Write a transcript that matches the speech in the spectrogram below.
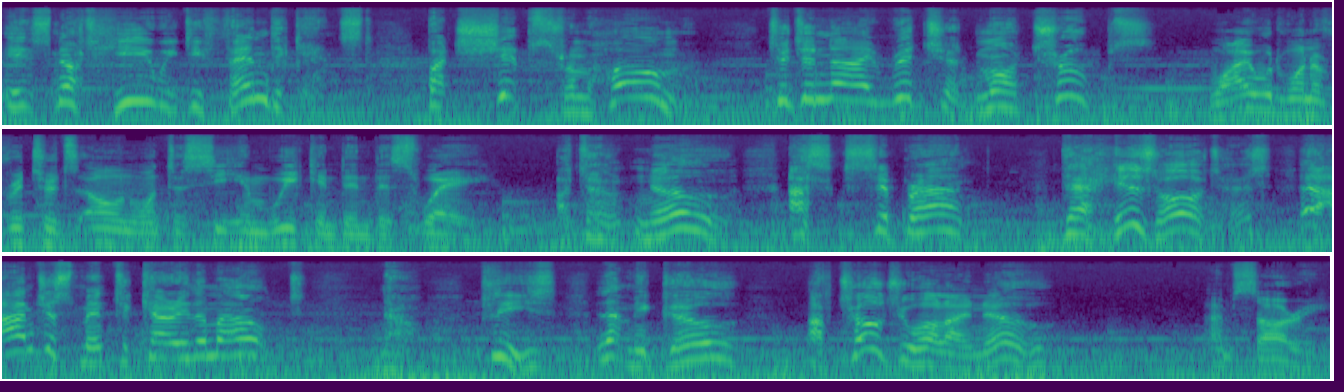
it's not he we defend against, but ships from home. To deny Richard more troops. Why would one of Richard's own want to see him weakened in this way? I don't know. Ask Sibrand. They're his orders. I'm just meant to carry them out. Now, please, let me go. I've told you all I know. I'm sorry.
